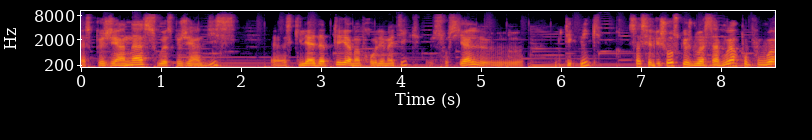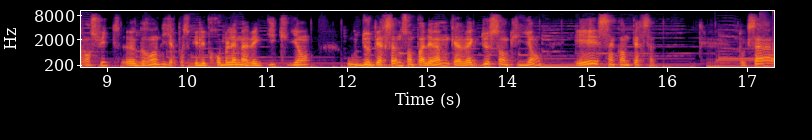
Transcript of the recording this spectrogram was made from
est-ce que j'ai un As ou est-ce que j'ai un 10 euh, Est-ce qu'il est adapté à ma problématique sociale euh, ou technique? Ça, c'est des choses que je dois savoir pour pouvoir ensuite euh, grandir. Parce que les problèmes avec 10 clients ou 2 personnes ne sont pas les mêmes qu'avec 200 clients et 50 personnes. Donc ça,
